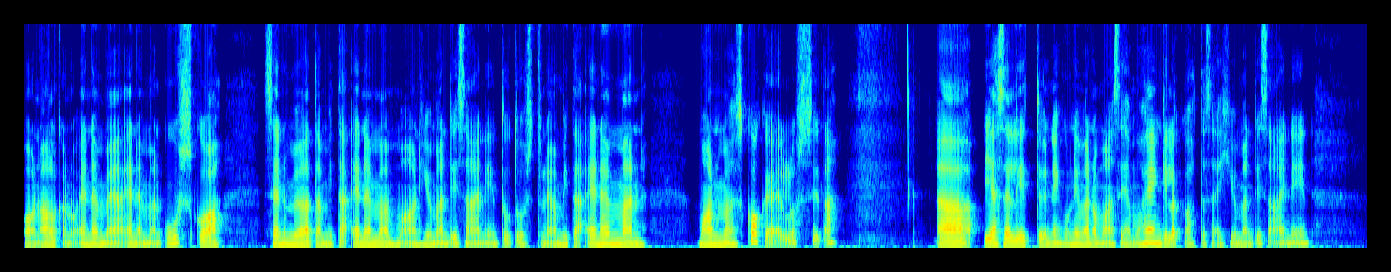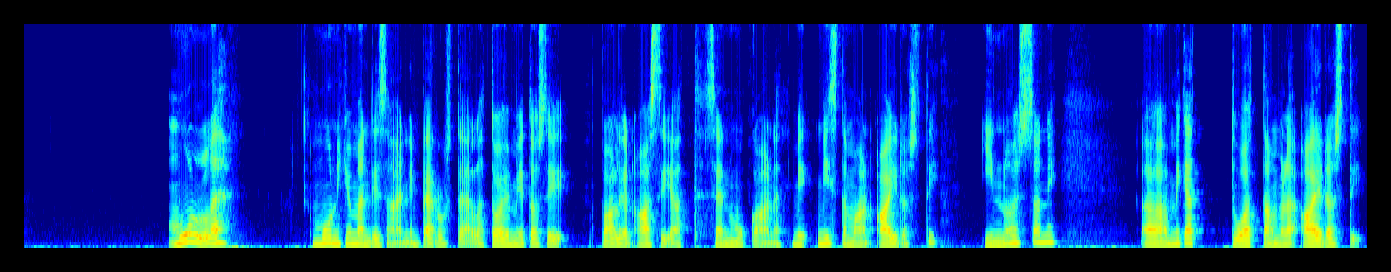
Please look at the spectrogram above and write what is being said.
oon alkanut enemmän ja enemmän uskoa sen myötä, mitä enemmän mä oon human designiin tutustunut ja mitä enemmän mä oon myös kokeillut sitä. Ja se liittyy niin kuin nimenomaan siihen mun henkilökohtaiseen human designiin. Mulle mun human designin perusteella toimii tosi paljon asiat sen mukaan, että mi- mistä mä oon aidosti innoissani, ää, mikä tuottaa mulle aidosti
